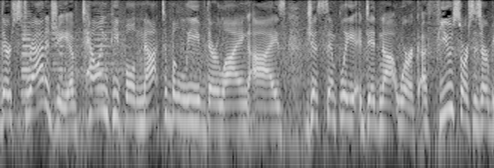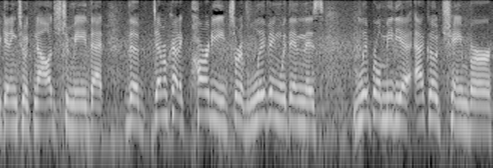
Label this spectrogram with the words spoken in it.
their strategy of telling people not to believe their lying eyes just simply did not work. A few sources are beginning to acknowledge to me that the Democratic Party sort of living within this liberal media echo chamber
